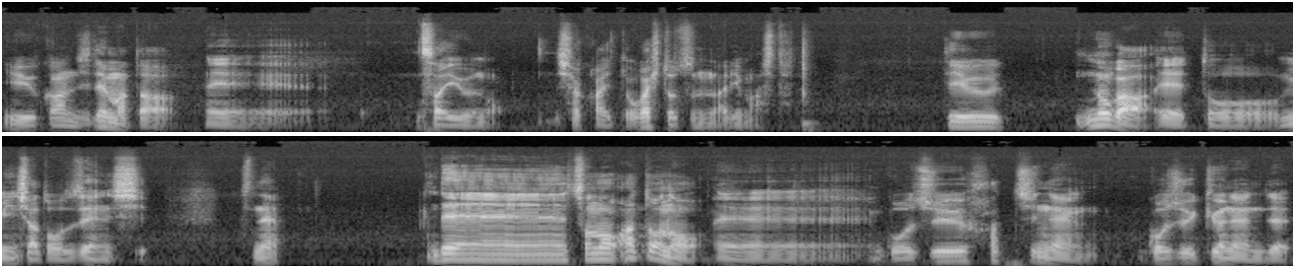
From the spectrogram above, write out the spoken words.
いう感じで、また、えー、左右の社会党が一つになりましたと。っていうのが、えっ、と、民社党前史ですね。で、その後の、えー、58年、59年で、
